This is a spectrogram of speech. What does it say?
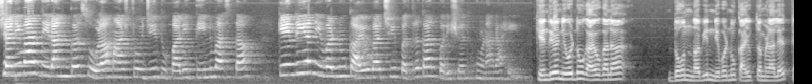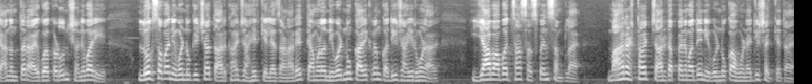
शनिवार दिनांक सोळा मार्च रोजी दुपारी तीन वाजता केंद्रीय निवडणूक आयोगाची पत्रकार परिषद होणार आहे. केंद्रीय निवडणूक आयोगाला दोन नवीन निवडणूक आयुक्त मिळाले त्यानंतर आयोगाकडून शनिवारी लोकसभा निवडणुकीच्या तारखा जाहीर केल्या जाणार आहेत. त्यामुळं निवडणूक कार्यक्रम कधी जाहीर होणार याबाबतचा सस्पेन्स संपला आहे महाराष्ट्रात चार टप्प्यांमध्ये निवडणुका होण्याची शक्यता आहे.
